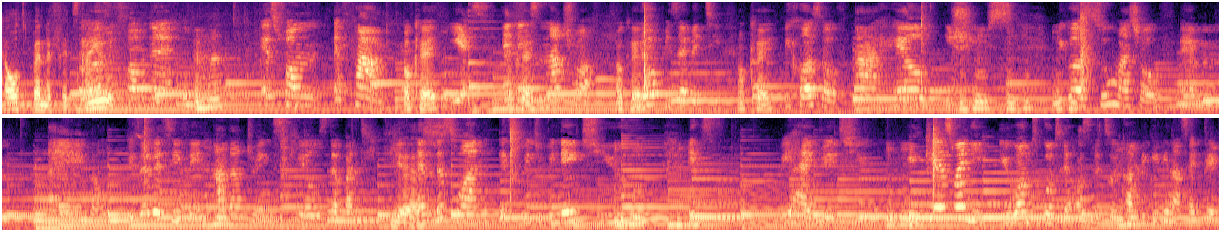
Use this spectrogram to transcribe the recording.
health benefits. Can you? It's from the, it's from a farm. Okay. Yes, and Okay. it's natural. Okay. No preservative Okay. because of our health issues. Mhm, mhm. Because too much of um, um, preservative in Mhm. other drinks kills the body. Yes. And this one, it rejuvenates you. It rehydrates you. Mhm. In case when you, you want to go to the hospital, it can be given as a drip.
